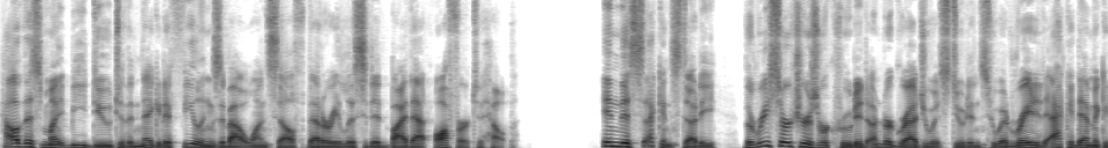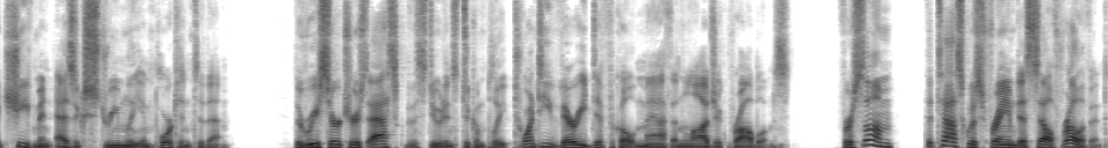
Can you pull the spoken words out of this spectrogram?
how this might be due to the negative feelings about oneself that are elicited by that offer to help. In this second study, the researchers recruited undergraduate students who had rated academic achievement as extremely important to them. The researchers asked the students to complete 20 very difficult math and logic problems. For some, the task was framed as self relevant,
